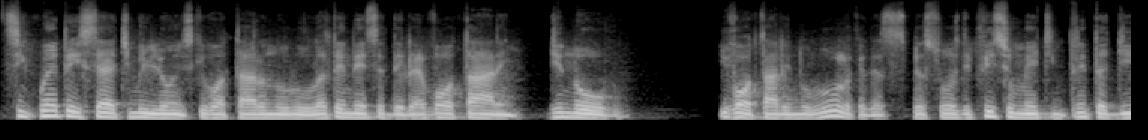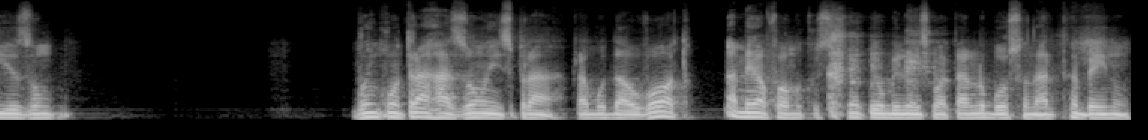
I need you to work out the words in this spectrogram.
57 milhões que votaram no Lula, a tendência dele é votarem de novo e votarem no Lula, que essas pessoas dificilmente em 30 dias vão, vão encontrar razões para mudar o voto, da mesma forma que os 51 milhões que votaram no Bolsonaro também não.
